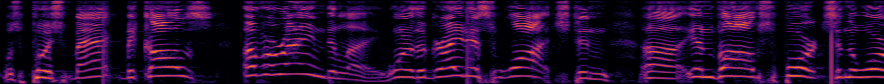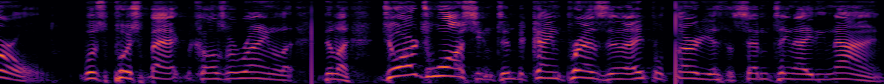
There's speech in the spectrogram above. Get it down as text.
was pushed back because of a rain delay. One of the greatest watched and uh, involved sports in the world was pushed back because of a rain delay. George Washington became president April 30th of 1789.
